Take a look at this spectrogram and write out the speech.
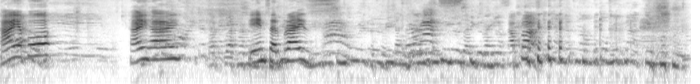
ಹಾಯ್ ಅಪ್ಪು ಹಾಯ್ ಹಾಯ್ ಏನು ಸರ್ಪ್ರೈಸ್ ಹ್ಮ್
